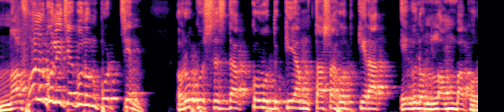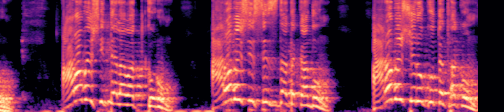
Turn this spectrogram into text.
নফলগুলি যেগুলো পড়ছেন, রুকু, সেজদা কৌদ কিয়াম তাসাহুদ কেরাত, এগুলো লম্বা করুন। আরও বেশি তেলাবাত করুন। আরও বেশি সিজদাতে কাঁদুন। আরও বেশি রুকুতে থাকুন।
